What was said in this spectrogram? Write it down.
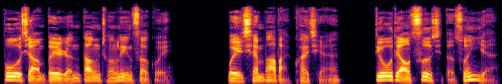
不想被人当成吝啬鬼，为千八百块钱。丢掉自己的尊严。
